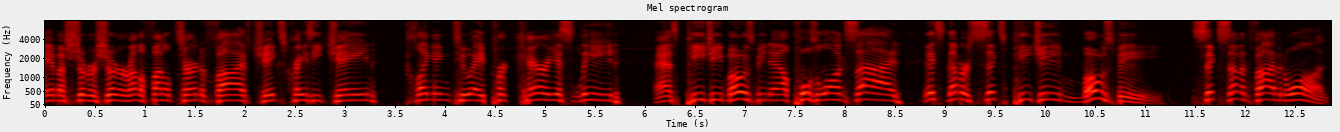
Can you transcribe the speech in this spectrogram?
AMS Sugar Sugar around the final turn to five. Jake's Crazy Jane clinging to a precarious lead as PG Mosby now pulls alongside. It's number six, PG Mosby. Six, seven, five, and one.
